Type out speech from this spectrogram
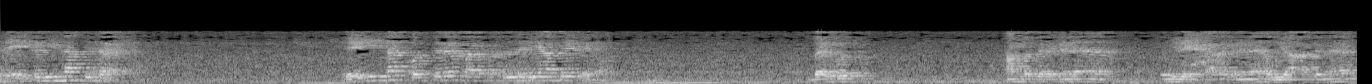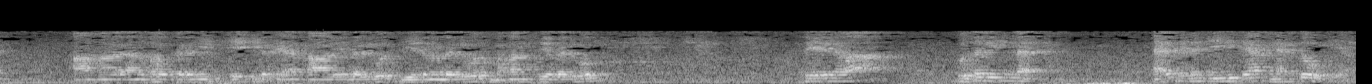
ඒ එක ගින්නක් විතරයි. ඒ ගින්නක් කොච්චර බරපතල කියලා තේරෙනවා. බැලුවොත් හම්බ කරගෙන මිලේ අරගෙන උයාගෙන ආහාර අනුභව කරමින් ඒ ටිකට යන කාලය බැලුවොත්, වියදම බැලුවොත්, මහන්සිය බැලුවොත් තේරෙනවා කුසගින්න ඇරෙන ජීවිතයක් නැත්තෝ කියලා.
